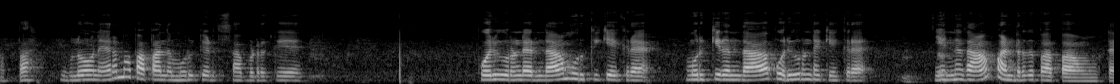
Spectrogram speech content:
அப்பா இவ்வளோ நேரமா பாப்பா அந்த முறுக்கு எடுத்து சாப்பிட்றதுக்கு? பொரி உருண்டை இருந்தால் முறுக்கு கேட்குற முறுக்கு இருந்தால் பொரி உருண்டை கேட்குற என்னதான் பண்ணுறது பாப்பா அவங்ககிட்ட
